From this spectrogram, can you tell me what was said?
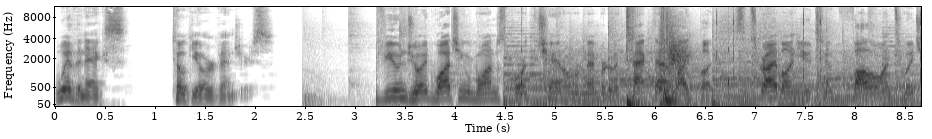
with an X, Tokyo Revengers. If you enjoyed watching and want to support the channel, remember to attack that like button, subscribe on YouTube, follow on Twitch,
